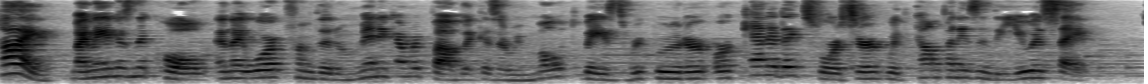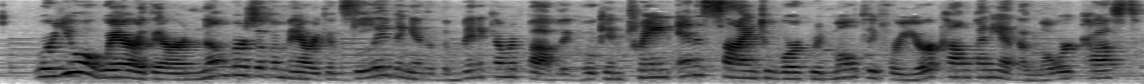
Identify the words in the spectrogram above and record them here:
Hi, my name is Nicole and I work from the Dominican Republic as a remote-based recruiter or candidate sourcer with companies in the USA. Were you aware there are numbers of Americans living in the Dominican Republic who can train and assign to work remotely for your company at a lower cost?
